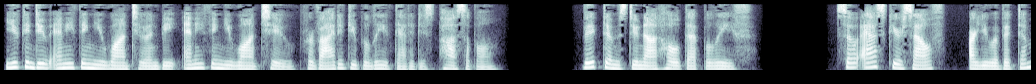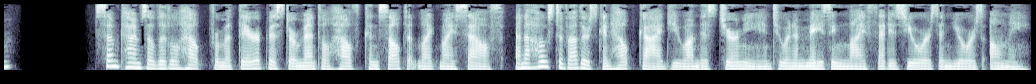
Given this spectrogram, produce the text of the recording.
You can do anything you want to and be anything you want to, provided you believe that it is possible. Victims do not hold that belief. So ask yourself are you a victim? Sometimes a little help from a therapist or mental health consultant like myself, and a host of others can help guide you on this journey into an amazing life that is yours and yours only.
